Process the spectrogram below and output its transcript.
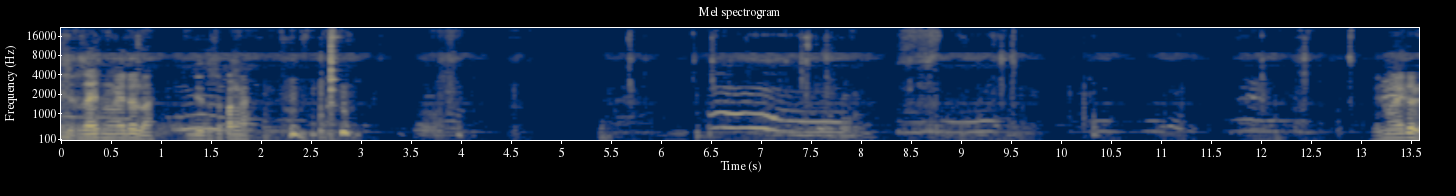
Exercise mga idol ba? Dito sa panga. Yan mga idol.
